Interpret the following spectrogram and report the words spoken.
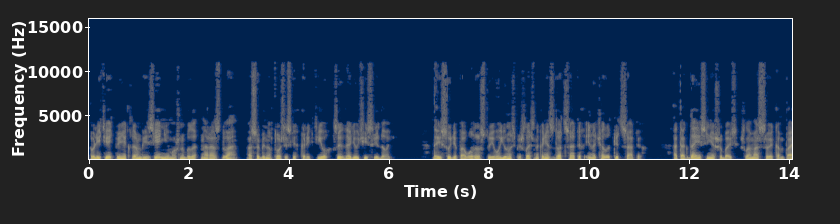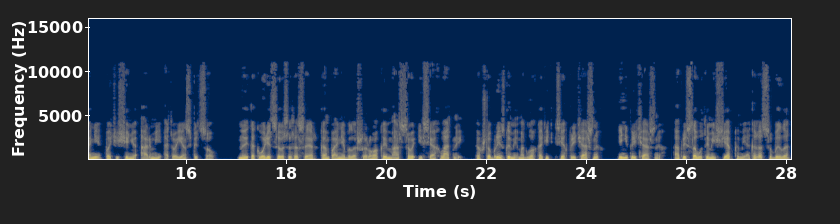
Влететь при некотором везении можно было на раз-два, особенно в творческих коллективах с их гадючей средой. Да и, судя по возрасту, его юность пришлась на конец двадцатых и начало тридцатых, а тогда, если не ошибаюсь, шла массовая кампания по очищению армии от военспецов. Ну и, как водится в СССР, кампания была широкой, массовой и всеохватной, так что брызгами могло окатить всех причастных и непричастных, а пресловутыми щепками оказаться было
